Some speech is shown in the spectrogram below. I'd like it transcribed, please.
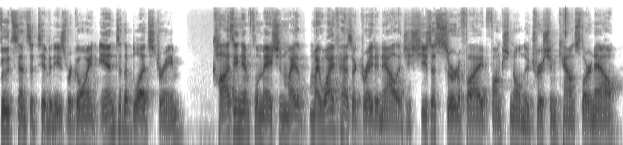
food sensitivities, were going into the bloodstream, causing inflammation. My my wife has a great analogy. She's a certified functional nutrition counselor now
